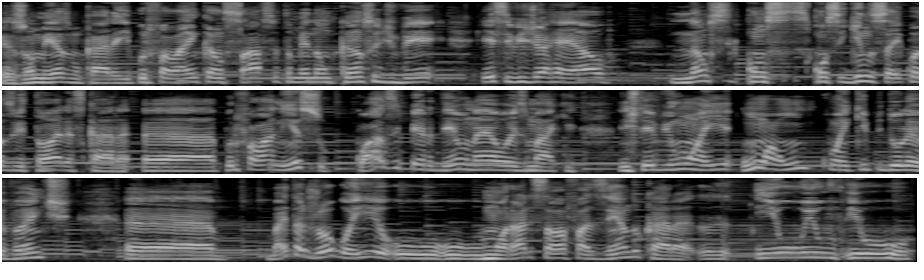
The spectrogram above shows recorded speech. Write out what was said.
Pesou mesmo, cara. E por falar em cansaço, eu também não canso de ver esse vídeo real não cons conseguindo sair com as vitórias, cara. Uh, por falar nisso, quase perdeu, né, o Smack? A gente teve um aí, um a um com a equipe do Levante. Uh, baita jogo aí, o, o Morales estava fazendo, cara. E o, e o, e o,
